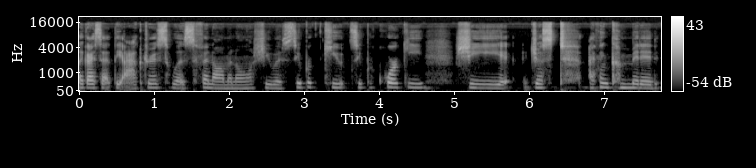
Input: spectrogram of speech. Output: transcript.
like I said, the actress was phenomenal. She was super cute, super quirky. She just, I think, committed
